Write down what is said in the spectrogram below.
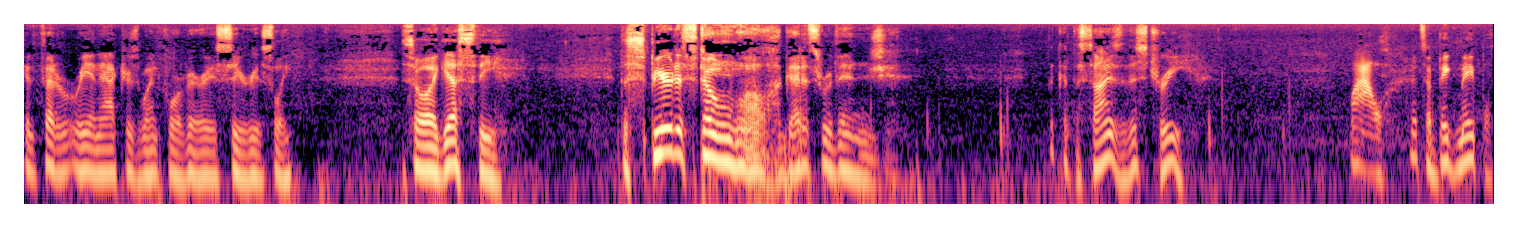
Confederate reenactors went for very seriously. So I guess the the spirit of Stonewall got its revenge. Look at the size of this tree. Wow, that's a big maple.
